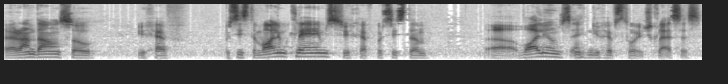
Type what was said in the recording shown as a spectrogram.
uh, rundown, so you have persistent volume claims, you have persistent uh, volumes, and you have storage classes.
